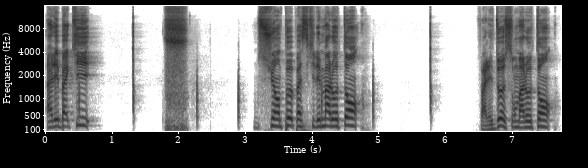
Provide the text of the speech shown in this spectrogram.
Allez, Baki. On suit un peu parce qu'il est mal au temps. Enfin, les deux sont mal au temps.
